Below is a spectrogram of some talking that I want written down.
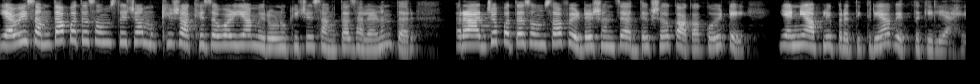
यावेळी समता पतसंस्थेच्या मुख्य शाखेजवळ या मिरवणुकीची सांगता झाल्यानंतर राज्य पतसंस्था फेडरेशनचे अध्यक्ष काका कोयटे यांनी आपली प्रतिक्रिया व्यक्त केली आहे.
